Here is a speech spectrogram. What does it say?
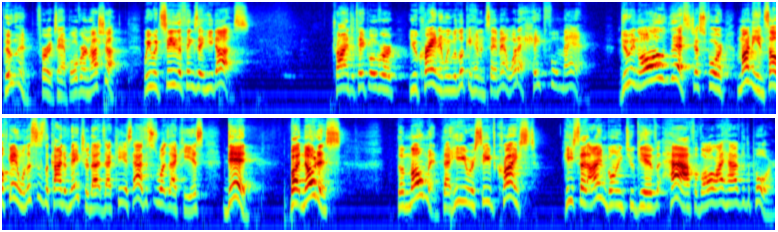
Putin, for example, over in Russia. We would see the things that he does, trying to take over Ukraine, and we would look at him and say, man, what a hateful man. Doing all of this just for money and self gain. Well, this is the kind of nature that Zacchaeus has. This is what Zacchaeus did. But notice, the moment that he received Christ, he said, I am going to give half of all I have to the poor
